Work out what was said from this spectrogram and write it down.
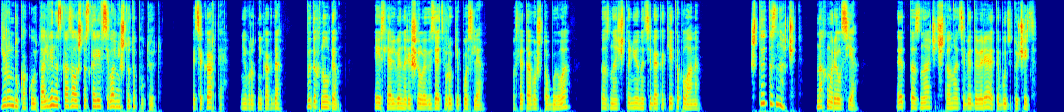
«Ерунду какую-то. Альвина сказала, что, скорее всего, они что-то путают». «Эти карты не врут никогда», — выдохнул Дэм. «Если Альвина решила их взять в руки после... после того, что было, то значит, у нее на тебя какие-то планы». «Что это значит?» — нахмурилась я. «Это значит, что она тебе доверяет и будет учить.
